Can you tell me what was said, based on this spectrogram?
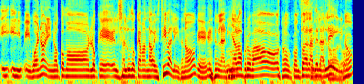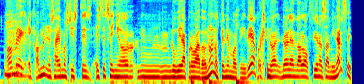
Y, y- y bueno, y no como lo que el saludo que ha mandado Estivaliz, ¿no? Que la niña lo ha aprobado con todas las de la ley, ¿no? Hombre, eh, hombre, no sabemos si este, este señor mm, lo hubiera aprobado o no, no tenemos ni idea, porque no, no le han dado la opción a examinarse.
